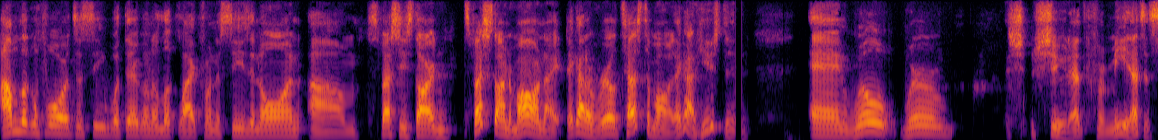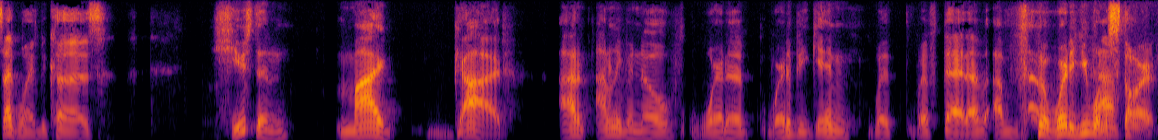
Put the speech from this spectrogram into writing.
I'm looking forward to see what they're going to look like from the season on. Um, especially starting, especially starting tomorrow night. They got a real test tomorrow. They got Houston, and we'll we're shoot. That for me, that's a segue because Houston, my God, I don't, I don't even know where to where to begin with with that. I've, I've where do you want to start?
